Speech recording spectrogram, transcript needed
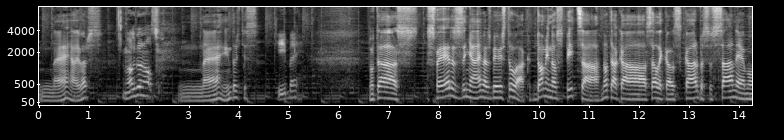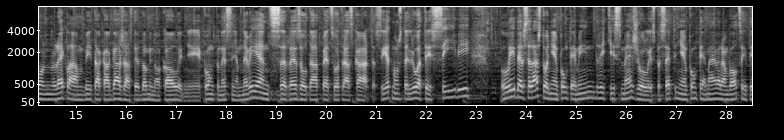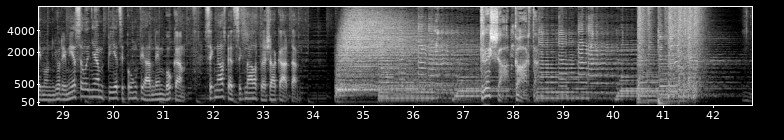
Nē, Aivars. McDonald's. Nē, Indriķis. eBay. Nu, tās sfēras ziņā Aivars bija vistuvāk. Dominos picā, nu tā kā salika uz kārbas uz sāniem un reklāma bija tā kā gāžās tie domino kauliņi. Punktu nesaņem neviens rezultāti pēc otrās kārtas. Iet mums te ļoti sīvī. Līderis ar astoņiem punktiem Indriķis Mežulis, pa septiņiem punktiem Aivaram Volcītim un Jurim Ieseliņam, pieci punkti Arnim Bukam. Signāls pēc signāla trešā kārta. Trešā kārta.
